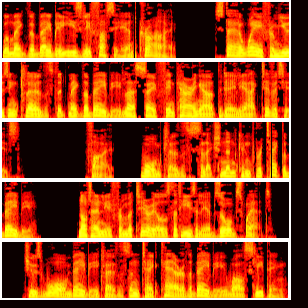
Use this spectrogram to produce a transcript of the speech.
Will make the baby easily fussy and cry. Stay away from using clothes that make the baby less safe in carrying out the daily activities. 5. Warm clothes selection and can protect the baby. Not only from materials that easily absorb sweat, Choose warm baby clothes and take care of the baby while sleeping.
